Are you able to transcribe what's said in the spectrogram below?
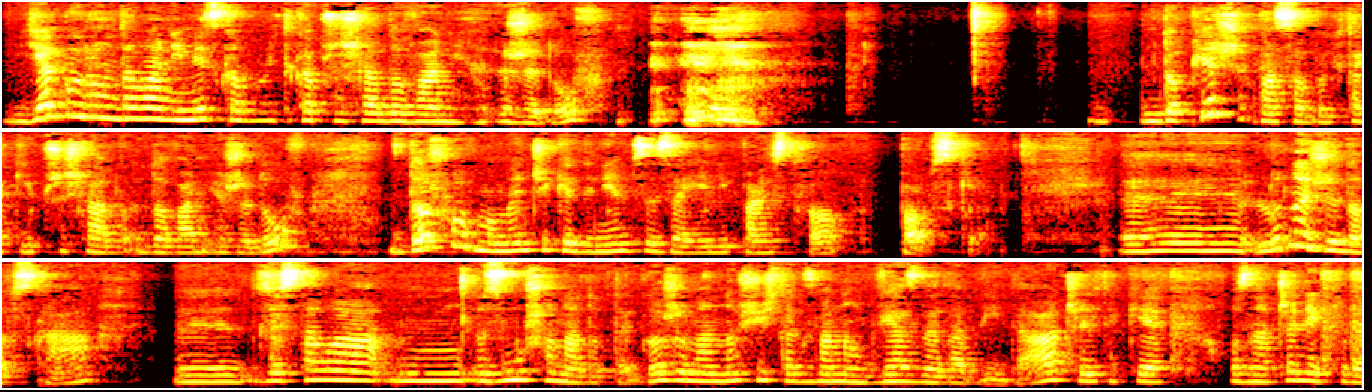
Jak wyglądała niemiecka polityka prześladowań Żydów? Do pierwszych masowych takich prześladowań Żydów doszło w momencie, kiedy Niemcy zajęli państwo polskie. Y, ludność żydowska y, została mm, zmuszona do tego, że ma nosić tak zwaną gwiazdę Dawida, czyli takie oznaczenie, które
